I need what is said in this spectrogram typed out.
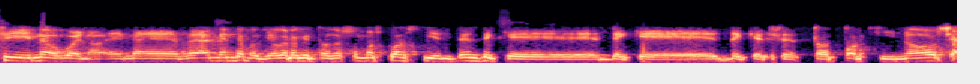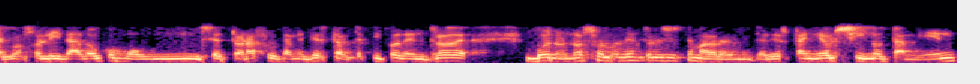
Sí, no, bueno, eh, realmente pues yo creo que todos somos conscientes de que, de que, de que el sector porcino se ha consolidado como un sector absolutamente estratégico dentro de, bueno, no solo dentro del sistema agroalimentario español, sino también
